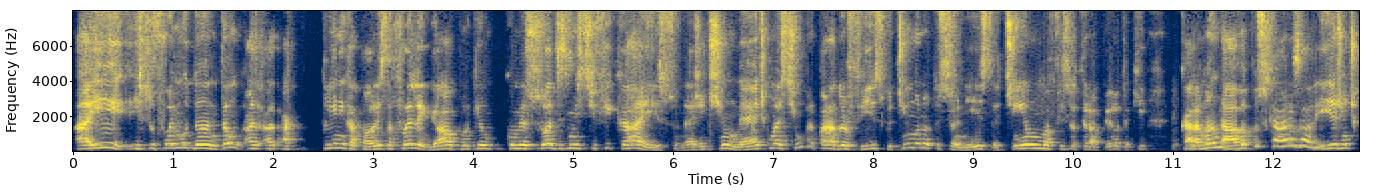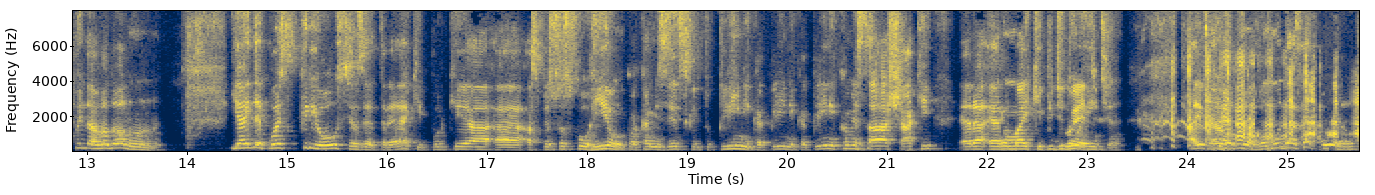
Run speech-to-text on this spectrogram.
Aí isso foi mudando, então a, a Clínica Paulista foi legal porque começou a desmistificar isso. Né? A gente tinha um médico, mas tinha um preparador físico, tinha uma nutricionista, tinha uma fisioterapeuta que o cara mandava para os caras ali e a gente cuidava do aluno. Né? E aí depois criou-se a Zetrec, porque a, a, as pessoas corriam com a camiseta escrito clínica, clínica, clínica, e começaram a achar que era, era uma equipe de doente. Né? Aí o cara falou, vamos mudar essa porra. Né?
